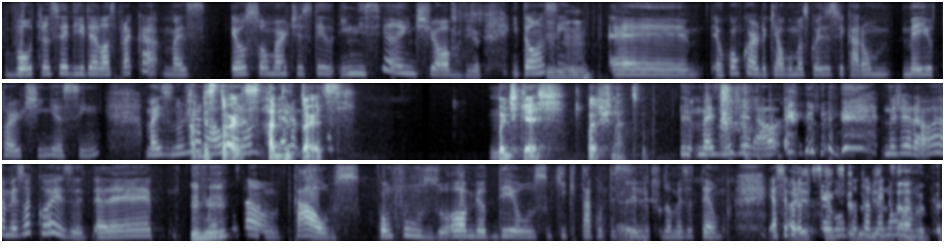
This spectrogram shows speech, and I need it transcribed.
vou transferir elas pra cá. Mas eu sou uma artista iniciante, óbvio. Então, assim, Uhum. é, eu concordo que algumas coisas ficaram meio tortinhas, assim. Mas no geral. Rabis era- Torts, Rabis era meio Torts. Podcast. Pode continuar, desculpa. Mas no geral, no geral é a mesma coisa. É Uhum. confusão, caos, confuso. Oh, meu Deus, o que que tá acontecendo tudo ao mesmo tempo? E a segunda A essência pergunta também não bizarro, lembro. tá?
